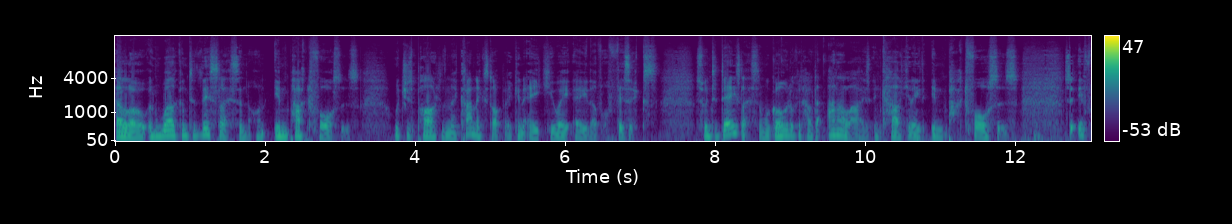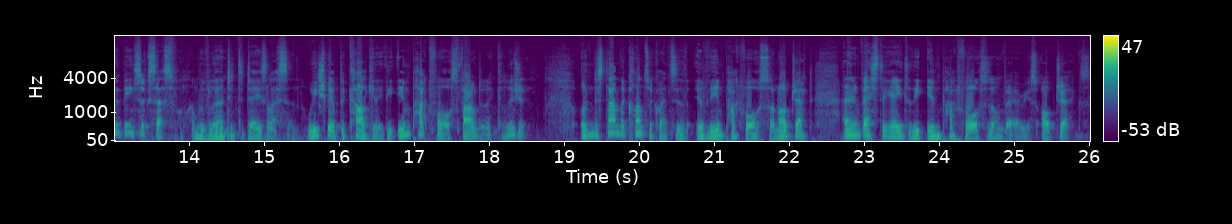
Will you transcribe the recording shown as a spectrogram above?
Hello and welcome to this lesson on impact forces, which is part of the mechanics topic in AQA A-level physics. So in today's lesson we're going to look at how to analyse and calculate impact forces. So if we've been successful and we've learnt in today's lesson, we should be able to calculate the impact force found in a collision understand the consequences of the impact force on an object and investigate the impact forces on various objects.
